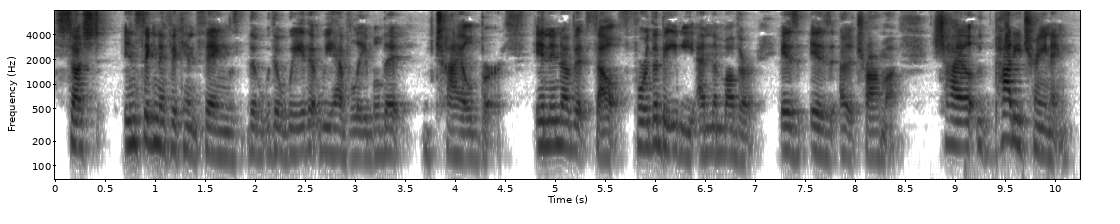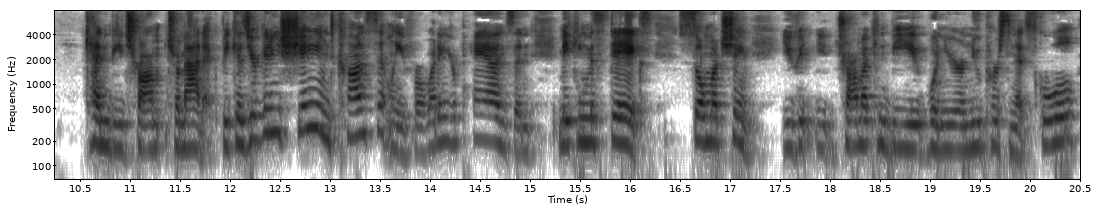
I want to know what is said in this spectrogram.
such insignificant things the, the way that we have labeled it childbirth in and of itself for the baby and the mother is is a trauma child potty training can be tra- traumatic because you're getting shamed constantly for wetting your pants and making mistakes so much shame you could you, trauma can be when you're a new person at school.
